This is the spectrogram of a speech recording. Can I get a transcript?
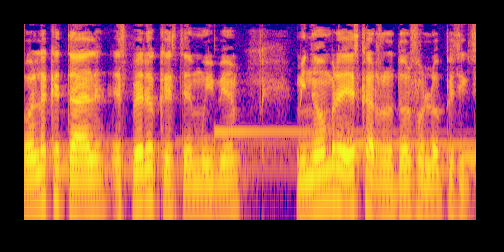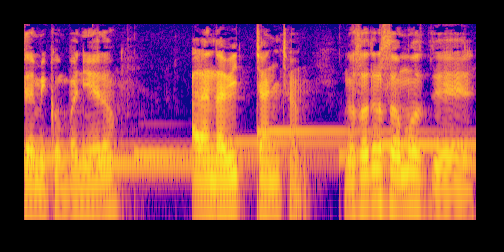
Hola, ¿qué tal? Espero que estén muy bien. Mi nombre es Carlos Rodolfo López y mi compañero Alan David Chan Chan. Nosotros somos de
